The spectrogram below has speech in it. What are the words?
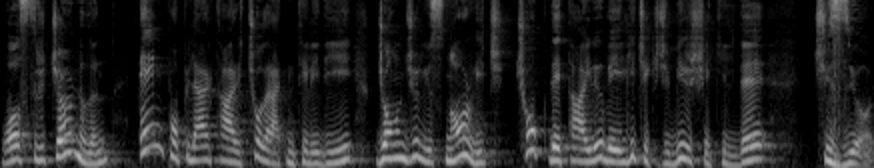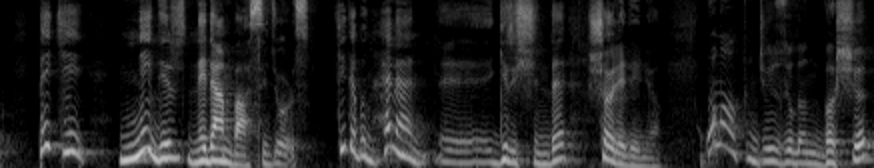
Wall Street Journal'ın en popüler tarihçi olarak nitelediği John Julius Norwich çok detaylı ve ilgi çekici bir şekilde çiziyor. Peki nedir, neden bahsediyoruz? Kitabın hemen e, girişinde şöyle deniyor. 16. yüzyılın başı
